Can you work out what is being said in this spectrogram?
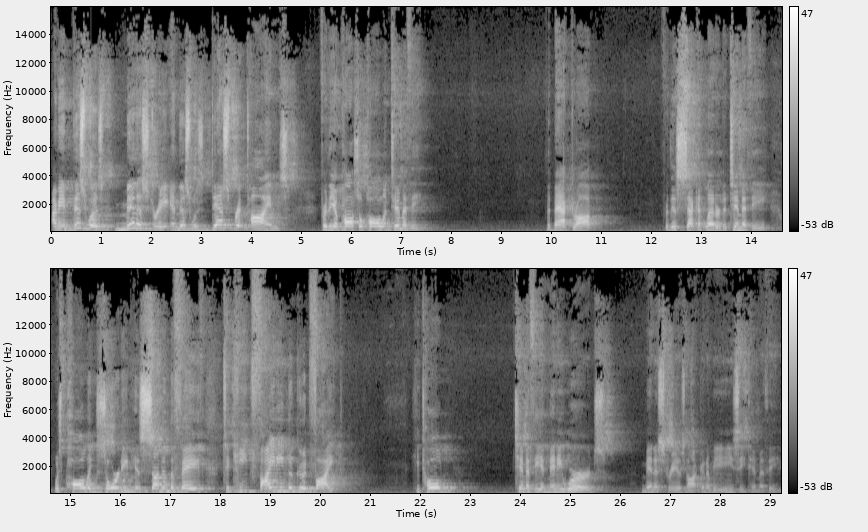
I mean, this was ministry and this was desperate times for the Apostle Paul and Timothy. The backdrop for this second letter to Timothy was Paul exhorting his son in the faith to keep fighting the good fight. He told Timothy in many words ministry is not going to be easy, Timothy.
